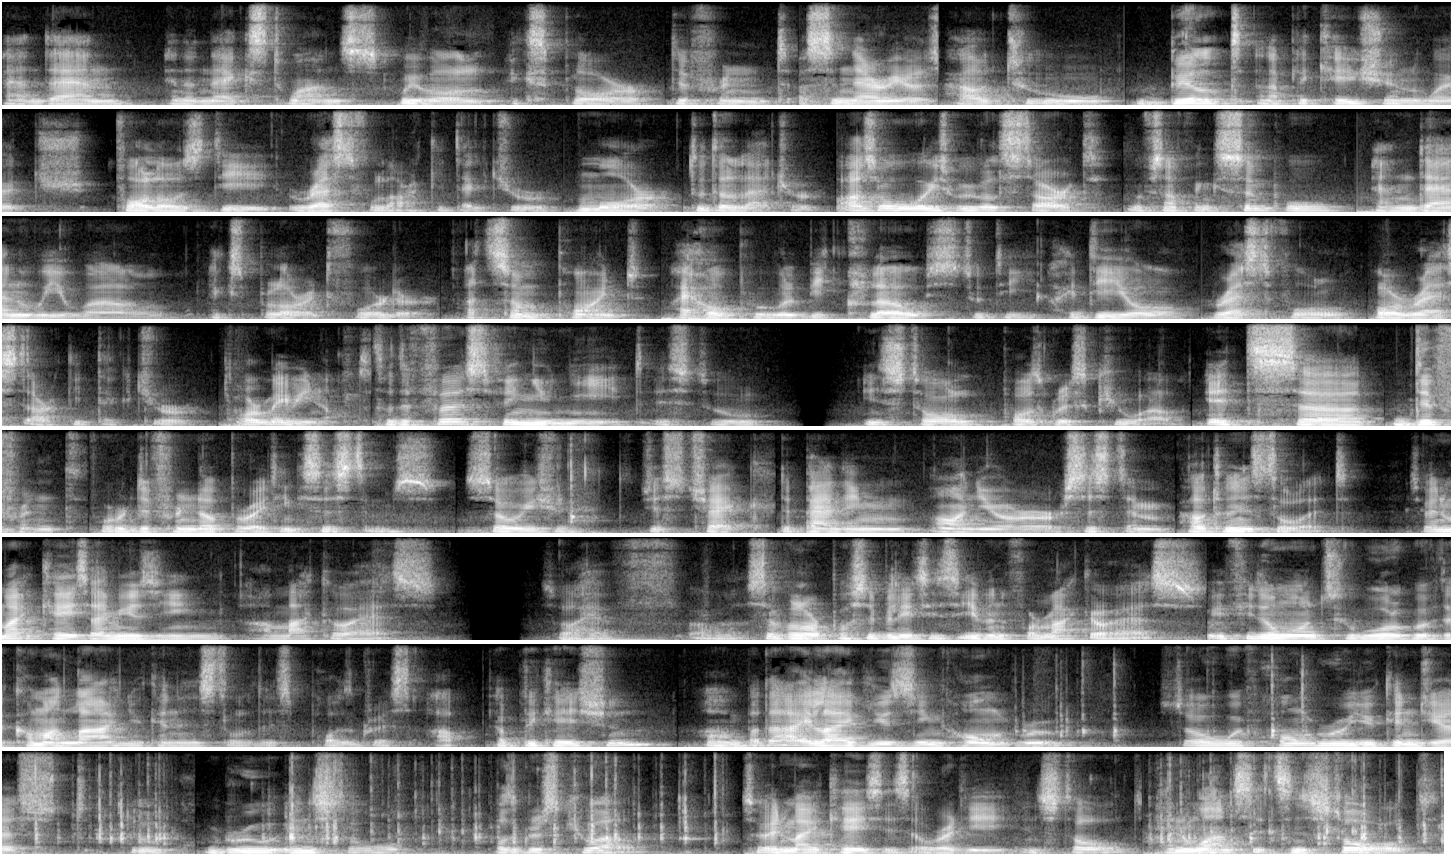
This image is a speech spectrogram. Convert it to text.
and then in the next ones, we will explore different uh, scenarios, how to build an application which follows the RESTful architecture more to the letter. As always, we will start with something simple and then we will explore it further. At some point, I hope we will be close to the ideal RESTful or REST architecture, or maybe not. So the first thing you need is to install PostgreSQL. It's uh, different for different operating systems. So you should just check, depending on your system, how to install it. So in my case, I'm using uh, macOS. So I have uh, several possibilities even for macOS. If you don't want to work with the command line, you can install this Postgres app application. Um, but I like using Homebrew. So with Homebrew, you can just do brew install PostgreSQL so in my case, it's already installed. And once it's installed,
